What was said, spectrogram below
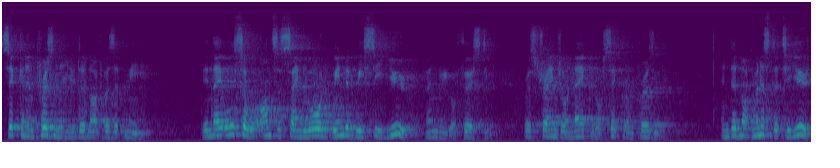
Sick and in prison, and you did not visit me. Then they also will answer, saying, Lord, when did we see you hungry or thirsty, or a stranger, or naked, or sick, or in prison, and did not minister to you?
